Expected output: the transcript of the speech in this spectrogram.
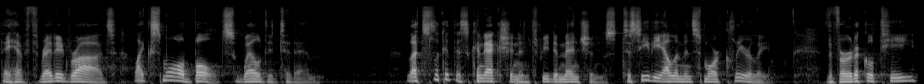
They have threaded rods, like small bolts, welded to them. Let's look at this connection in three dimensions to see the elements more clearly. The vertical tee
